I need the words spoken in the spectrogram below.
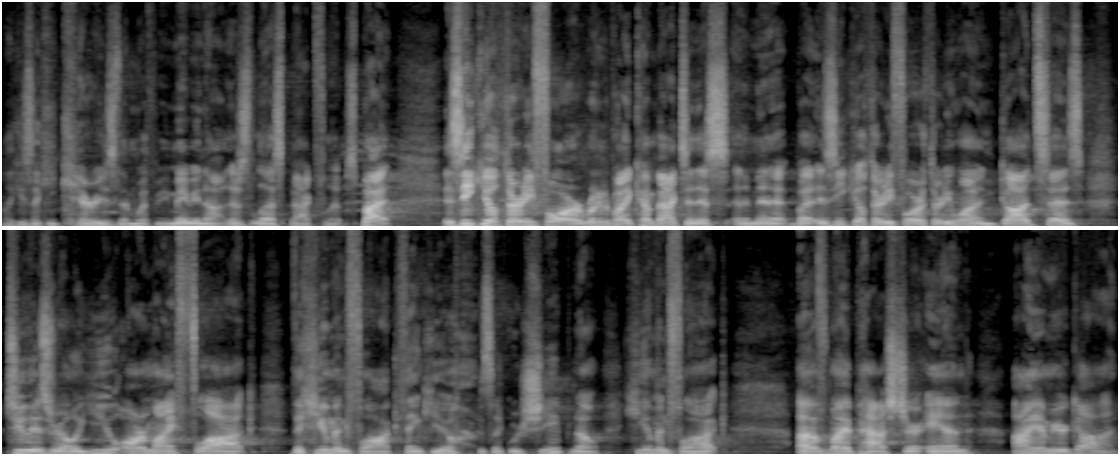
Like he's like, he carries them with me. Maybe not. There's less backflips. But Ezekiel 34, we're going to probably come back to this in a minute. But Ezekiel 34, 31, God says to Israel, You are my flock, the human flock. Thank you. It's like we're sheep? No, human flock of my pasture, and I am your God.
